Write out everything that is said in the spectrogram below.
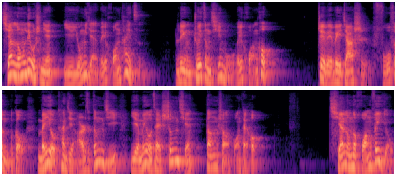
乾隆六十年以永琰为皇太子，令追赠其母为皇后。这位魏家氏福分不够，没有看见儿子登基，也没有在生前当上皇太后。乾隆的皇妃有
